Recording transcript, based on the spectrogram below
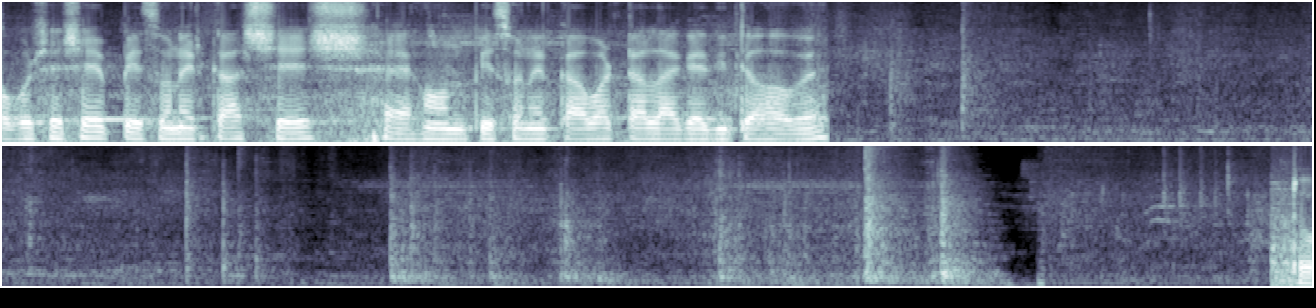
অবশেষে পেছনের কাজ শেষ। এখন পেছনের কাভারটা লাগিয়ে দিতে হবে। তো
